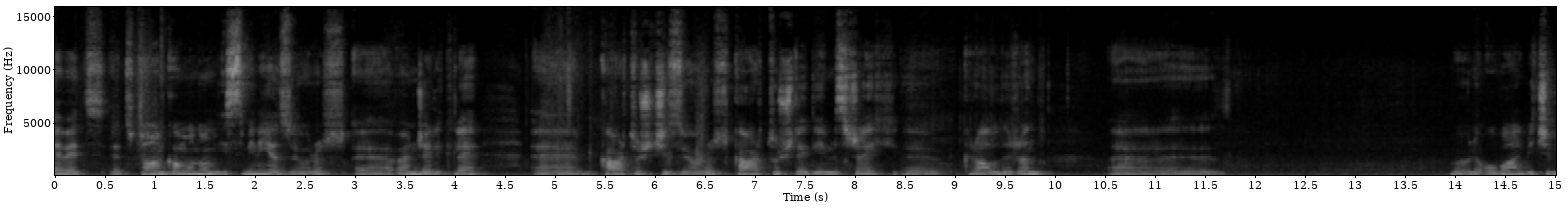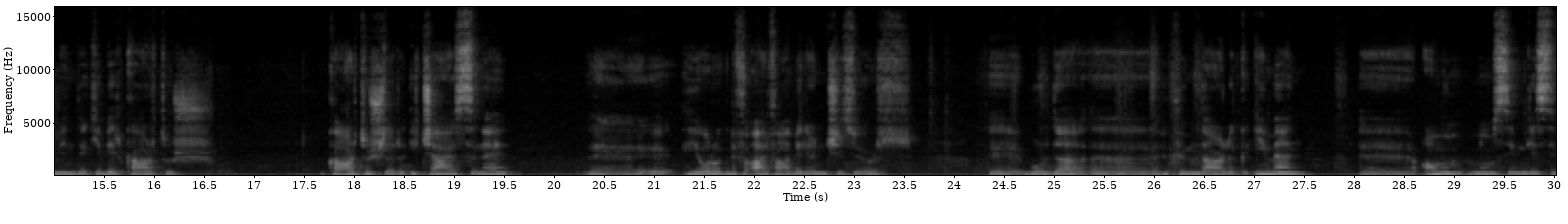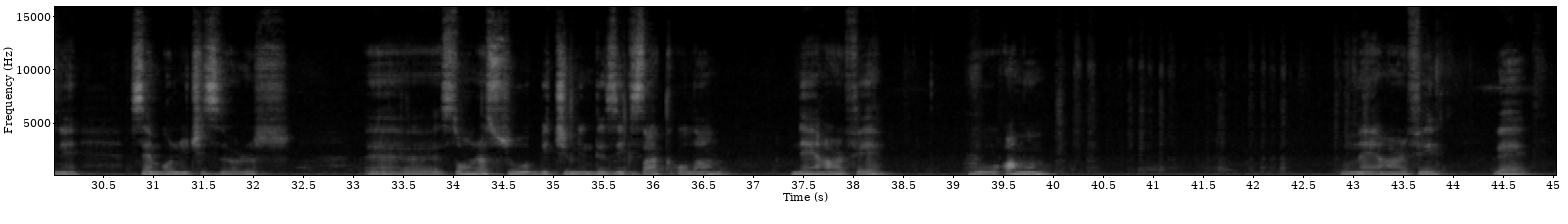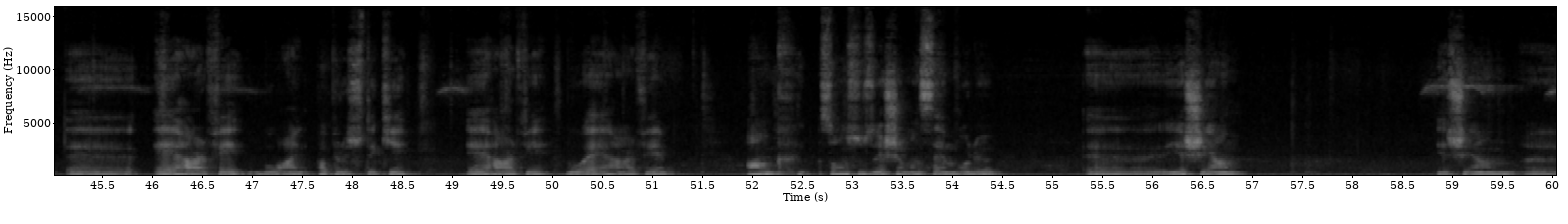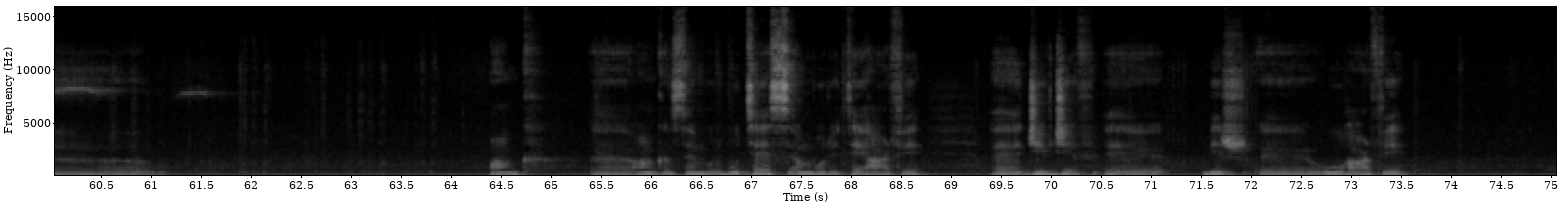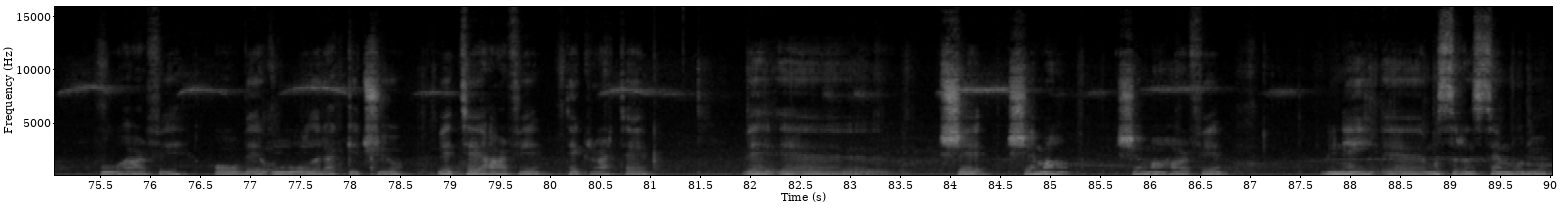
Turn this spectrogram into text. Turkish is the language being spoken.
Evet, e, Tutankamon'un ismini yazıyoruz. Ee, öncelikle e, kartuş çiziyoruz. Kartuş dediğimiz şey e, kralların e, böyle oval biçimindeki bir kartuş. Bu kartuşların içerisine e, hieroglif alfabelerini çiziyoruz. E, burada e, hükümdarlık, imen, e, amum, mum simgesini, sembolünü çiziyoruz. E, sonra su biçiminde zigzag olan N harfi, bu amum, bu N harfi ve e, E harfi, bu papyrustaki E harfi, bu E harfi. Ankh sonsuz yaşamın sembolü. E, yaşayan yaşayan e, Ankh e, Ankh'ın sembolü. Bu T sembolü, T harfi. E, civciv e, bir e, U harfi. U harfi. O ve U olarak geçiyor. Ve T harfi. Tekrar T. Ve e, şe, şema şema harfi. Güney e, Mısır'ın sembolü.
